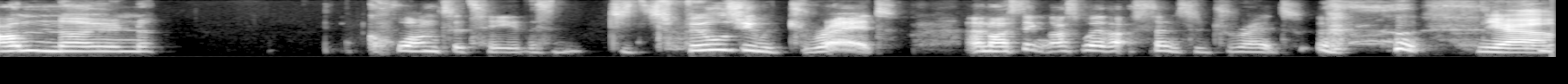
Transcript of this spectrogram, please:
unknown quantity. This just fills you with dread, and I think that's where that sense of dread, yeah,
